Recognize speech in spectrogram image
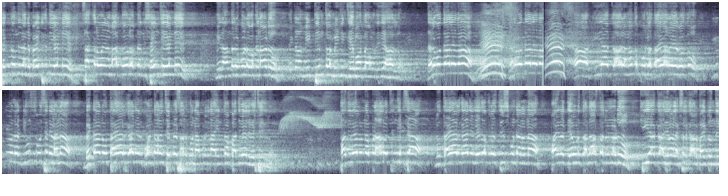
శక్తి ఉంది. దాన్ని బయటకు తీయండి. సక్రమైన మార్గంలో దాన్ని షైన్ చేయండి. మీరందరూ కూడా ఒకనాడు ఇక్కడ మీ టీంతో మీటింగ్ చేయబోతా ఉన్నది ఇదే హాల్లో జరుగుద్దా లేదా? జరుగుద్దా లేదా? కియా కార్ అనంతపూర్లో తయారయ్యే రోజు యూట్యూబ్లో న్యూస్ చూసి నేను అన్నా బిడ్డ నువ్వు తయారుగా నేను కొంటానని చెప్పేసి అనుకున్నా. అప్పుడు నా ఇన్కమ్ పదివేలు వెస్టేజ్లు పదివేలు ఉన్నప్పుడు ఆలోచన చేశా నువ్వు తయారుగా నేను ఏదో ఒక రోజు తీసుకుంటానన్నా. పైన దేవుడు తదాస్తానున్నాడు. కియా కార్ ఇరవై లక్షల కారు బయట ఉంది.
